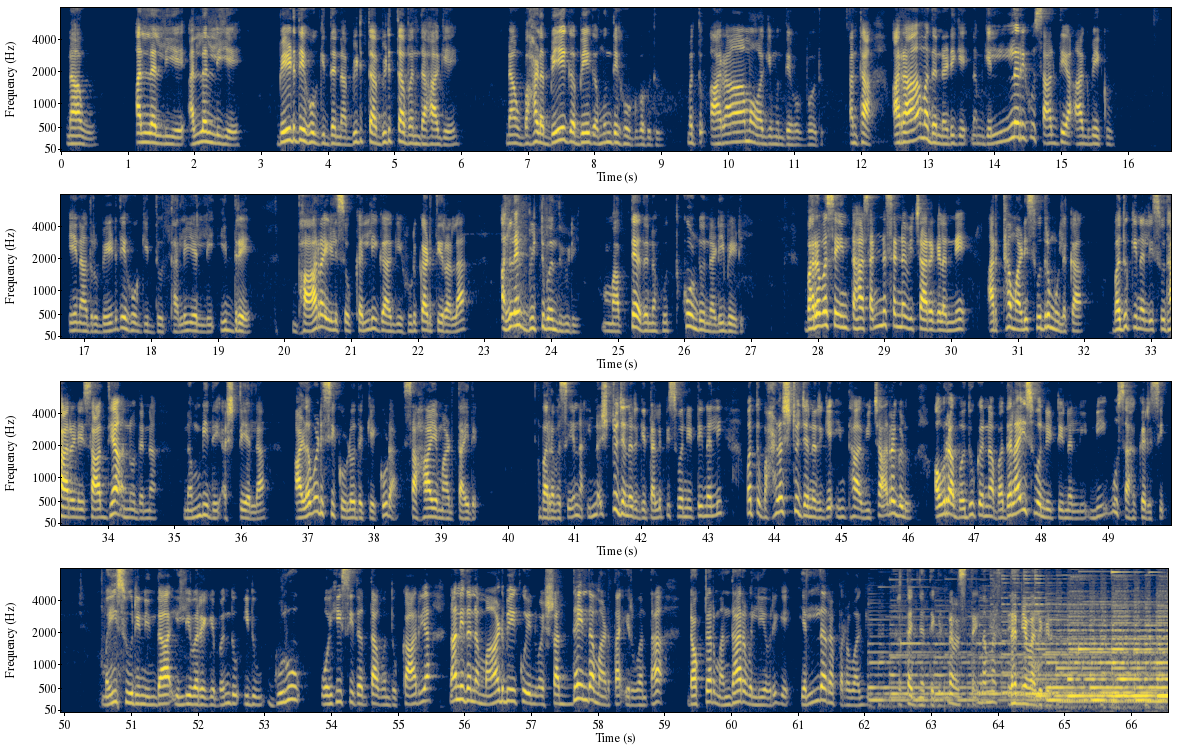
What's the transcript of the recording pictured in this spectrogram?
ನಾವು ಅಲ್ಲಲ್ಲಿಯೇ ಅಲ್ಲಲ್ಲಿಯೇ ಬೇಡದೆ ಹೋಗಿದ್ದನ್ನು ಬಿಡ್ತಾ ಬಿಡ್ತಾ ಬಂದ ಹಾಗೆ ನಾವು ಬಹಳ ಬೇಗ ಬೇಗ ಮುಂದೆ ಹೋಗಬಹುದು ಮತ್ತು ಆರಾಮವಾಗಿ ಮುಂದೆ ಹೋಗ್ಬೋದು ಅಂಥ ಆರಾಮದ ನಡಿಗೆ ನಮಗೆಲ್ಲರಿಗೂ ಸಾಧ್ಯ ಆಗಬೇಕು. ಏನಾದರೂ ಬೇಡದೆ ಹೋಗಿದ್ದು ತಲೆಯಲ್ಲಿ ಇದ್ದರೆ ಭಾರ ಇಳಿಸೋ ಕಲ್ಲಿಗಾಗಿ ಹುಡುಕಾಡ್ತೀರಲ್ಲ? ಅಲ್ಲೇ ಬಿಟ್ಟು ಬಂದುಬಿಡಿ. ಮತ್ತೆ ಅದನ್ನು ಹೊತ್ಕೊಂಡು ನಡಿಬೇಡಿ. ಭರವಸೆ ಇಂತಹ ಸಣ್ಣ ಸಣ್ಣ ವಿಚಾರಗಳನ್ನೇ ಅರ್ಥ ಮಾಡಿಸುವುದ್ರ ಮೂಲಕ ಬದುಕಿನಲ್ಲಿ ಸುಧಾರಣೆ ಸಾಧ್ಯ ಅನ್ನೋದನ್ನು ನಂಬಿದೆ ಅಷ್ಟೇ ಅಲ್ಲ, ಅಳವಡಿಸಿಕೊಳ್ಳೋದಕ್ಕೆ ಕೂಡ ಸಹಾಯ ಮಾಡ್ತಾ ಇದೆ. ಭರವಸೆಯನ್ನು ಇನ್ನಷ್ಟು ಜನರಿಗೆ ತಲುಪಿಸುವ ನಿಟ್ಟಿನಲ್ಲಿ ಮತ್ತು ಬಹಳಷ್ಟು ಜನರಿಗೆ ಇಂತಹ ವಿಚಾರಗಳು ಅವರ ಬದುಕನ್ನು ಬದಲಾಯಿಸುವ ನಿಟ್ಟಿನಲ್ಲಿ ನೀವು ಸಹಕರಿಸಿ. ಮೈಸೂರಿನಿಂದ ಇಲ್ಲಿವರೆಗೆ ಬಂದು ಇದು ಗುರು ವಹಿಸಿದಂಥ ಒಂದು ಕಾರ್ಯ. ನಾನು ಇದನ್ನು ಮಾಡಬೇಕು ಎನ್ನುವ ಶ್ರದ್ಧೆಯಿಂದ ಮಾಡ್ತಾ ಇರುವಂತಹ ಡಾಕ್ಟರ್ ಮಂದಾರವಲ್ಲಿಯವರಿಗೆ ಎಲ್ಲರ ಪರವಾಗಿ ಕೃತಜ್ಞತೆಗಳು. ನಮಸ್ತೆ. ನಮಸ್ತೆ. ಧನ್ಯವಾದಗಳು.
